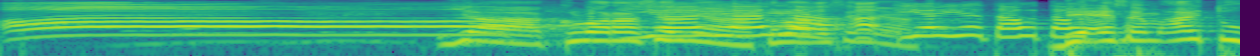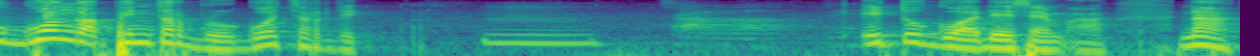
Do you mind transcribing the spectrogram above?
Oh. Iya, keluar hasilnya, Iya, iya, keluar iya. hasilnya. Ah, iya, iya, tahu, tahu. Di SMA itu gua nggak pinter, Bro. Gua cerdik. Hmm. Itu gua di SMA. Nah,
